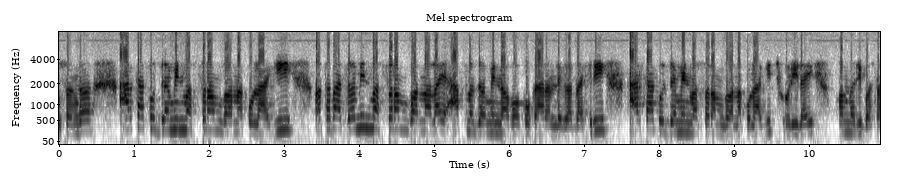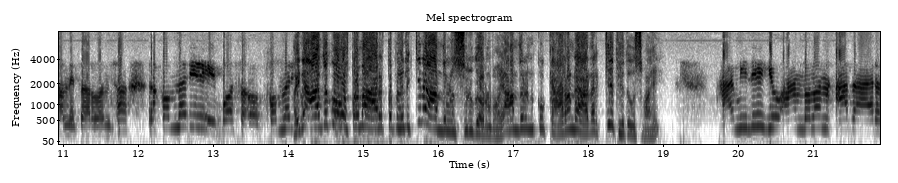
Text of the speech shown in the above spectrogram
उसँग। अर्काको जमिनमा श्रम गर्नको लागि अथवा जमिनमा श्रम गर्नलाई आफ्नो जमिन नभएको कारणले गर्दाखेरि अर्काको जमिनमा श्रम गर्नको लागि छोरीलाई कमलरी बसाल्ने चलन छ। र कमलरी बस कमलरी आजको अवस्थामा आएर तपाईँहरूले किन आन्दोलन सुरु गर्नुभयो? आन्दोलनको कारण र आधार के थियो त उस भए हामीले यो आन्दोलन आज आएर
